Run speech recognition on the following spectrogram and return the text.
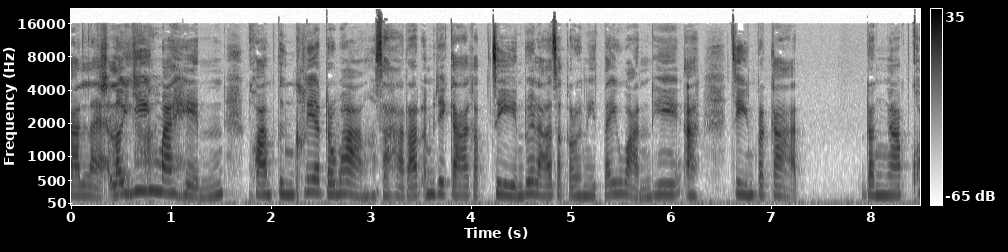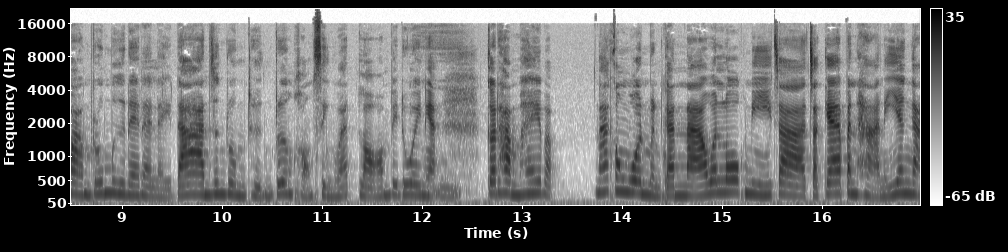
กันแหละใช่แล้วยิ่งค่ะมาเห็นความตึงเครียดระหว่างสหรัฐอเมริกากับจีนด้วยแล้วจากกรณีไต้หวันที่อะจีนประกาศระงงับความร่วมมือในหลาย ๆ ด้าน ซึ่งรวมถึงเรื่องของสิ่งแวดล้อมไปด้วยเนี่ย ก็ทำให้แบบ น่ากังวลเหมือนกันนะว่าโลกนี้จะจะแก้ปัญหานี้ยังไง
